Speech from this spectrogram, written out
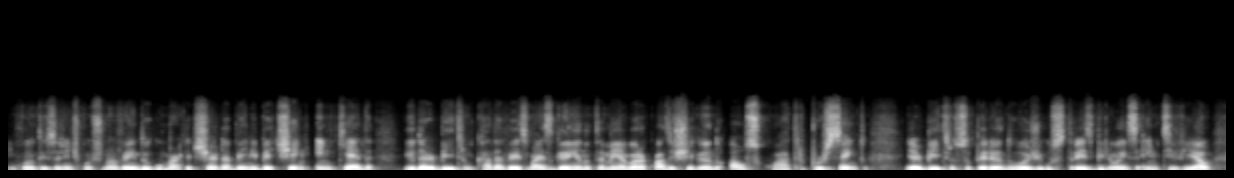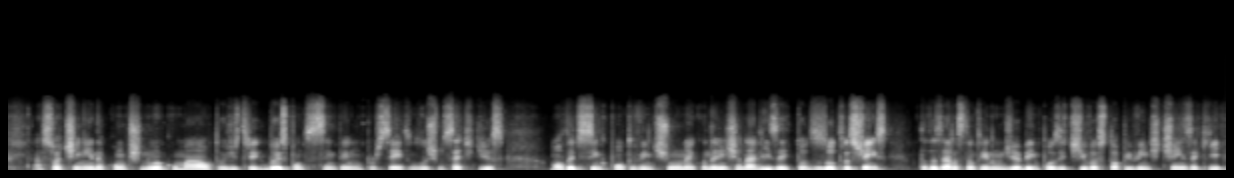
Enquanto isso, a gente continua vendo o market share da BNB Chain em queda e o da Arbitrum cada vez mais ganhando também, agora quase chegando aos 4%, e Arbitrum superando hoje os 3 bilhões em TVL. A sua TIM ainda continua com uma alta de 2,61% nos últimos 7 dias, uma alta de 5,21, né? Quando a gente analisa aí todas as outras chains, todas elas estão tendo um dia bem positivo, as top 20 chains aqui,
